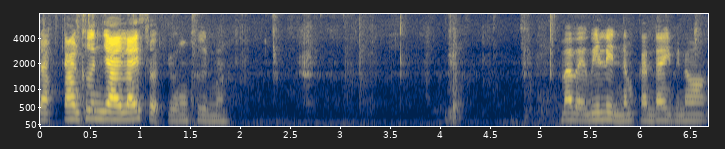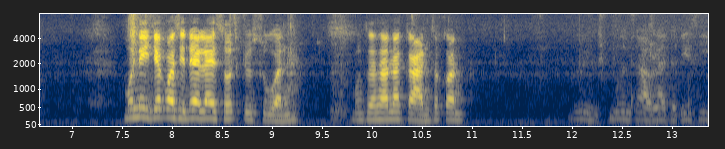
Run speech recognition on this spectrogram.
จากการคืนยายไลฟ์สดอยู่กลางคืนมามาแบบวิลินน้ำกันได้พี่น้องมื่อนี้จักว่าสิได้ไลฟ์สดอยู่สวนบางสถานการณ์ซะก่อนมื่นมื่นเช้าอะไรจะตีสี่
